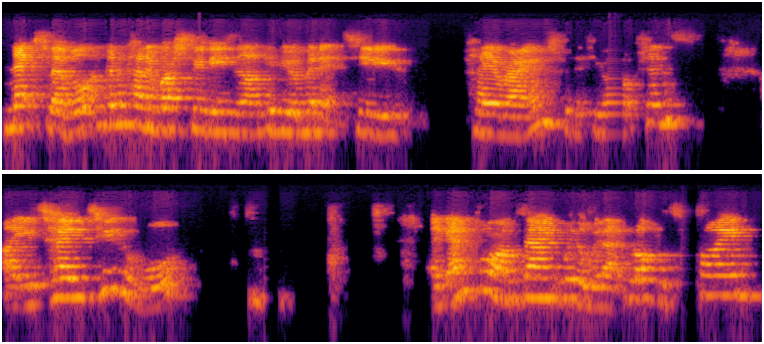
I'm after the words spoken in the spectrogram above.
Next level, I'm going to kind of rush through these and I'll give you a minute to play around with a few options. Uh, you turn to the wall. Again, forearms down, with or without block is fine.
